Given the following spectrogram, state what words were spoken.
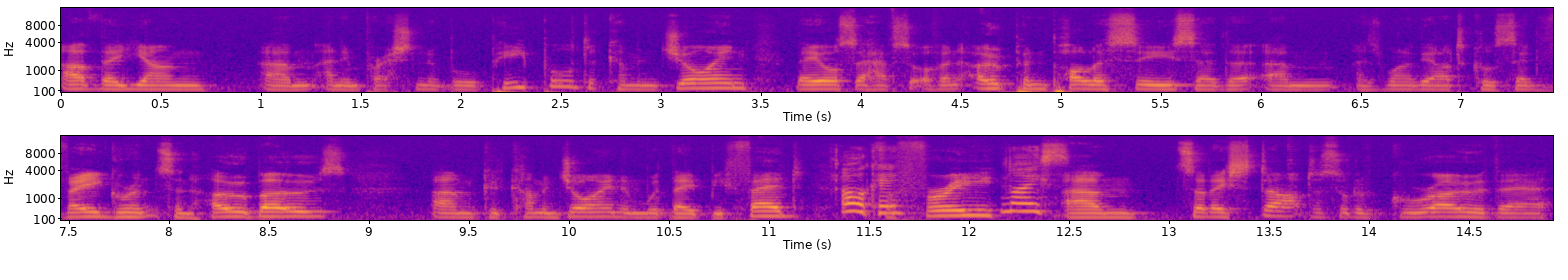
other young um, and impressionable people to come and join. They also have sort of an open policy, so that, um, as one of the articles said, vagrants and hobos um, could come and join, and would they be fed Oh, okay. for free? Nice. Um, so they start to sort of grow their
